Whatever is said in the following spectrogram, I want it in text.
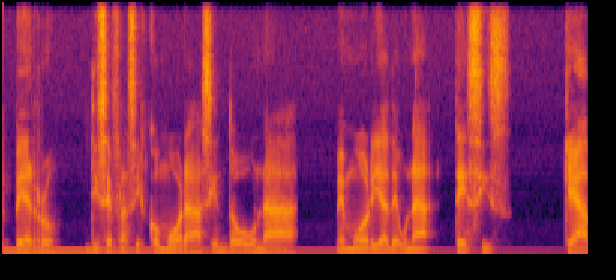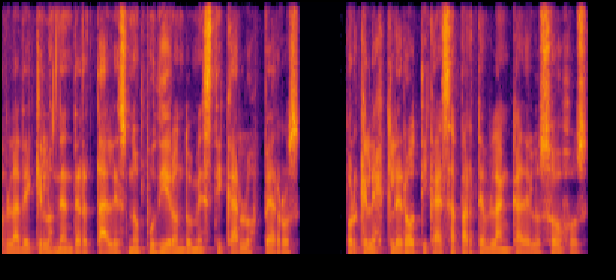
El perro, dice Francisco Mora, haciendo una memoria de una tesis que habla de que los neandertales no pudieron domesticar los perros porque la esclerótica, esa parte blanca de los ojos,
